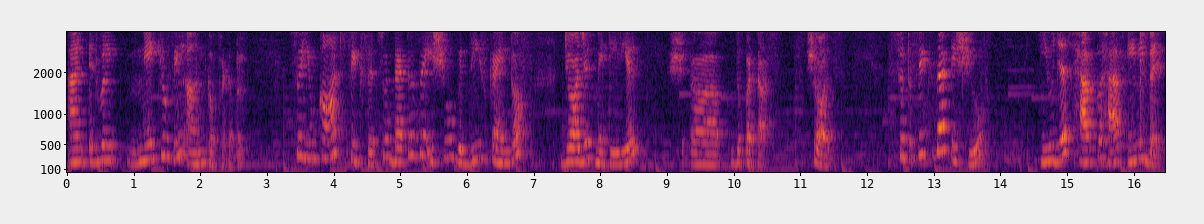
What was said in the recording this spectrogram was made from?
and it will make you feel uncomfortable. So you can't fix it. So that is the issue with these kind of georgette material uh, dupattas, shawls. So to fix that issue, you just have to have any belt.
